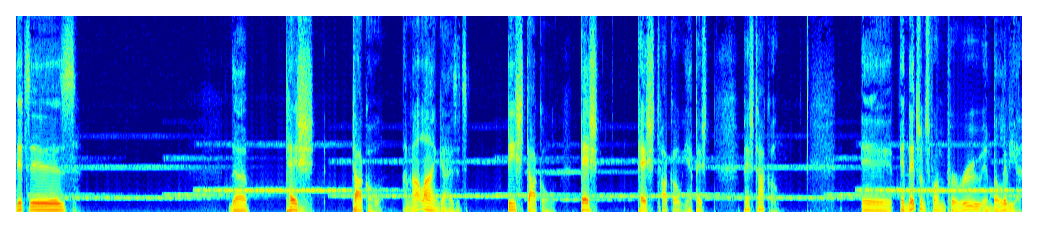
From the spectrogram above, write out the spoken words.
This is the Pesh Taco. I'm not lying, guys. It's Pesh Taco. Pesh Pesh Taco? Yeah, Pesh Pesh Taco. It, and this one's from Peru and Bolivia.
